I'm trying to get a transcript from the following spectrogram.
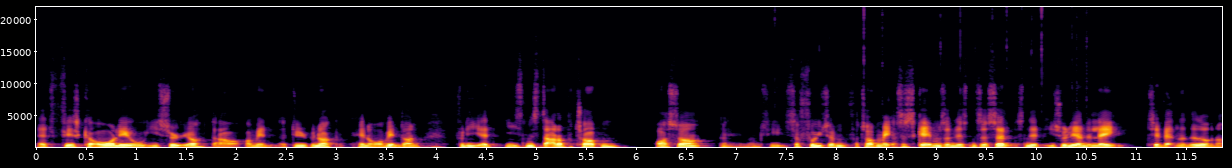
at fisk kan overleve i søer, der om end er dybe nok hen over vinteren, fordi at isen starter på toppen, og så, øh, man kan sige, så fryser den fra toppen af, og så skaber den sig næsten sig selv sådan et isolerende lag til vandet nedunder.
